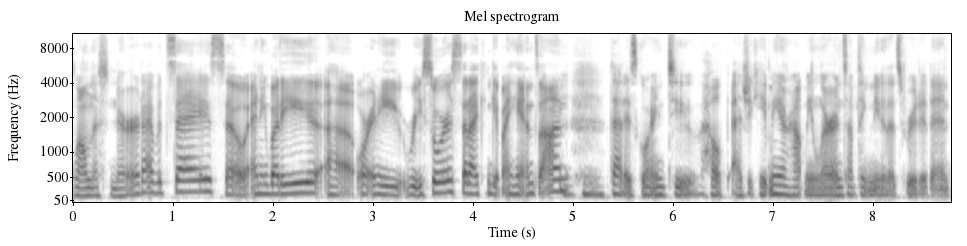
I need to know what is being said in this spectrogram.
wellness nerd, I would say. So anybody uh, or any resource that I can get my hands on Mhm. that is going to help educate me or help me learn something new that's rooted in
